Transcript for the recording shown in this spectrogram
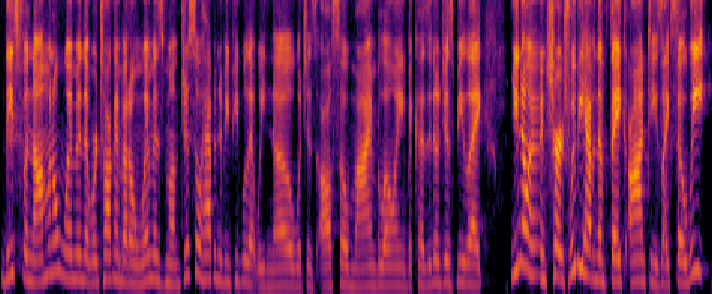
these phenomenal women that we're talking about on Women's Month just so happen to be people that we know, which is also mind blowing because it'll just be like, you know, in church, we'd be having them fake aunties. Like, so we,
